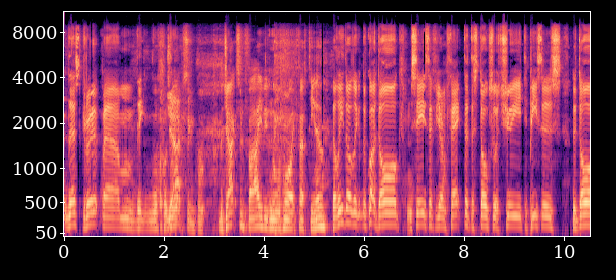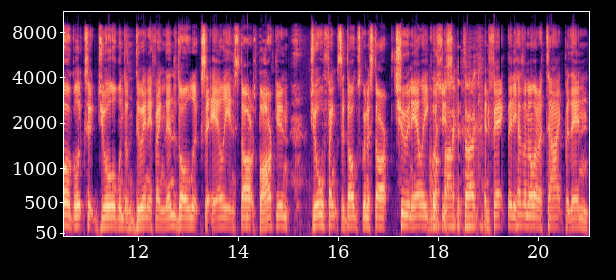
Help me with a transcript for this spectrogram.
this group. Um, they, group. The Jackson Five, even though there's more like fifteen of them. The leader, they've got a dog. and says if you're infected, this dog's going to chew you to pieces. The dog looks at Joel and doesn't do anything. Then the dog looks at Ellie and starts barking. Joel thinks the dog's going to start chewing Ellie because she's panic attack. infected. He has another attack, but then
